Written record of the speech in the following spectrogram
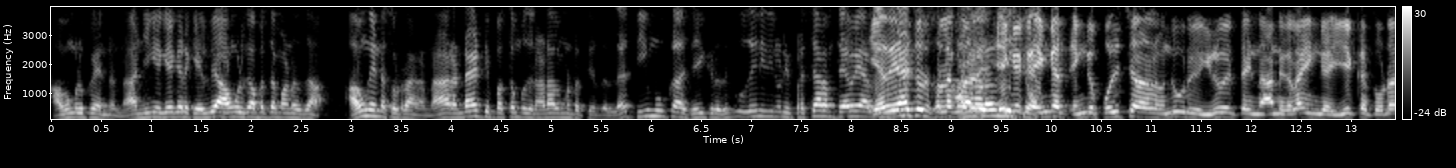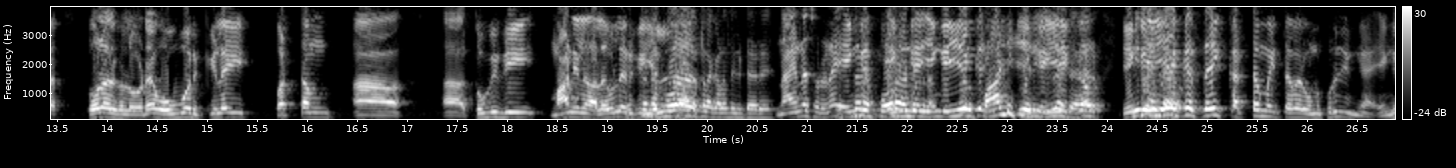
அவங்களுக்கும் என்னன்னா நீங்க கேட்குற கேள்வி அவங்களுக்கு அபத்தமானது தான் அவங்க என்ன சொல்றாங்கன்னா ரெண்டாயிரத்தி பத்தொன்பது நாடாளுமன்ற தேர்தலில் திமுக ஜெயிக்கிறதுக்கு உதயநிதியினுடைய பிரச்சாரம் தேவையா. எதையாச்சும் ஒண்ணு சொல்லக்கூடாது எங்க. எங்க எங்க பொதுச்செயலாளர் வந்து ஒரு இருபத்தைந்து ஆண்டுகளா எங்க இயக்கத்தோட தோழர்களோட ஒவ்வொரு கிளை வட்டம் தொகுதி மாநில அளவுல இருக்க எல்லா போராட்டத்துல கலந்துகிட்டாரு? நான் என்ன சொல்றேன்னா எங்க எங்க எங்க இயக்க பாண்டிச்சேரி இயக்கம். எங்க. இயக்கத்தை கட்டமைத்தவர் ஒண்ணு புரிஞ்சுங்க எங்க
